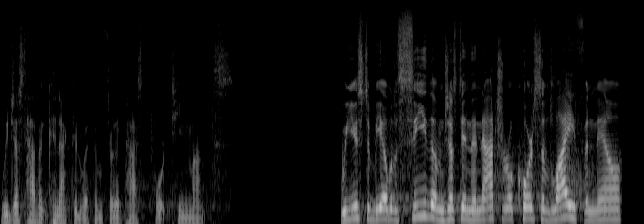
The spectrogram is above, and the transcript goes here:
we just haven't connected with them for the past 14 months? We used to be able to see them just in the natural course of life, and now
